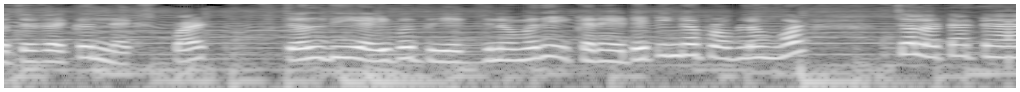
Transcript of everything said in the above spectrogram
নজর রাখো নেক্সট পার্ট জলদি আইব দুই একদিনের মধ্যে এখানে এডিটিংয়ের প্রবলেম হওয়ার। চলো, টাটা।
